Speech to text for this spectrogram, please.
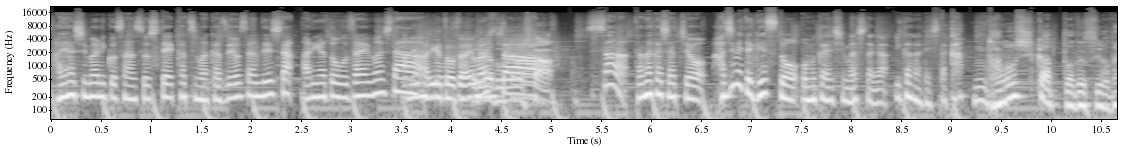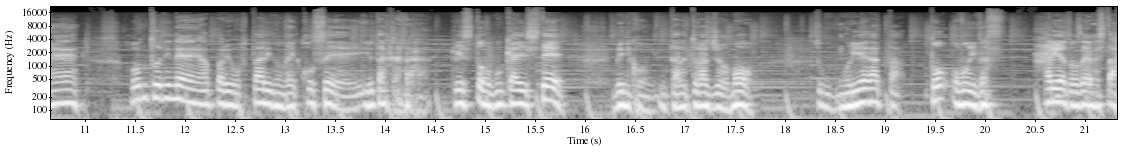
林真理子さんそして勝間和代さんでした。ありがとうございました。ありがとうございました。さあ田中社長初めてゲストをお迎えしましたがいかがでしたか？うん楽しかったですよね。本当にねやっぱりお二人のね個性豊かなゲストをお迎えしてベニコンインターネットラジオも盛り上がったと思います。ありがとうございました。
